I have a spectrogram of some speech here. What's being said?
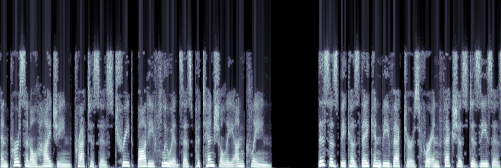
and personal hygiene practices treat body fluids as potentially unclean. This is because they can be vectors for infectious diseases,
